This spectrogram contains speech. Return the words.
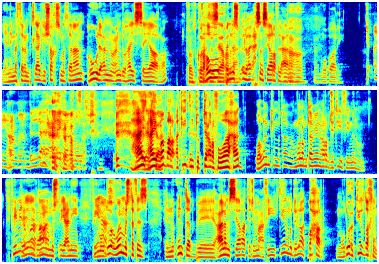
يعني مثلا بتلاقي شخص مثلا هو لأنه عنده هاي السيارة فبتكون أحسن فهو سيارة بالنسبة له هي أحسن سيارة في العالم. آه آه مباري يا عم بالله عليك أنا مو- هاي هاي. ما بعرف أكيد أنتم بتعرفوا واحد والله يمكن متابع والله متابعين عرب جي تي في منهم. في منهم إيه. مست... يعني في الموضوع ناس. وين مستفز؟ إنه أنت بعالم السيارات يا جماعة في كتير موديلات بحر الموضوع كتير ضخم.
